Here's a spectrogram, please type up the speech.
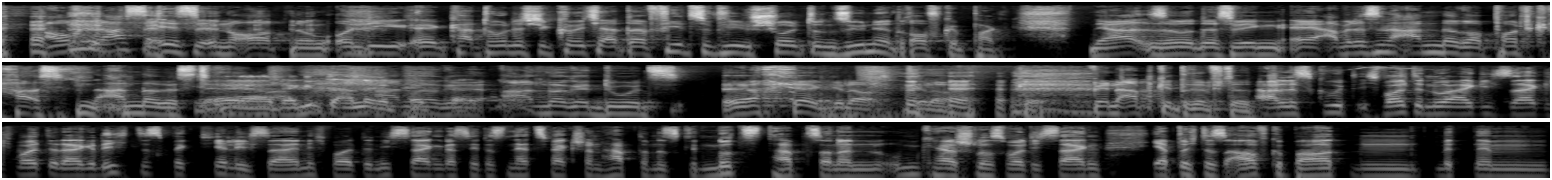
Auch das ist in Ordnung. Und die äh, katholische Kirche hat da viel zu viel Schuld und Sühne draufgepackt. Ja, so deswegen, äh, aber das ist ein anderer Podcast, ein anderes Thema. Ja, ja da gibt es andere Podcasts. Andere Dudes. Ja, ja, genau, genau. Okay. Bin abgedriftet. Alles gut. Ich wollte nur eigentlich sagen, ich wollte da nicht despektierlich sein. Ich wollte nicht sagen, dass ihr das Netzwerk schon habt und es genutzt habt, sondern im Umkehrschluss wollte ich sagen, ihr habt euch das aufgebaut mit einem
